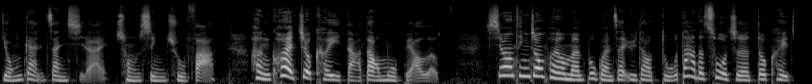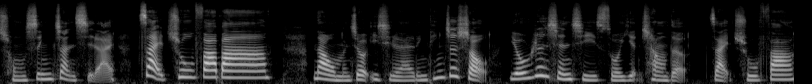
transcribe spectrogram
勇敢站起来，重新出发，很快就可以达到目标了。希望听众朋友们，不管在遇到多大的挫折，都可以重新站起来，再出发吧。那我们就一起来聆听这首由任贤齐所演唱的《再出发》。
